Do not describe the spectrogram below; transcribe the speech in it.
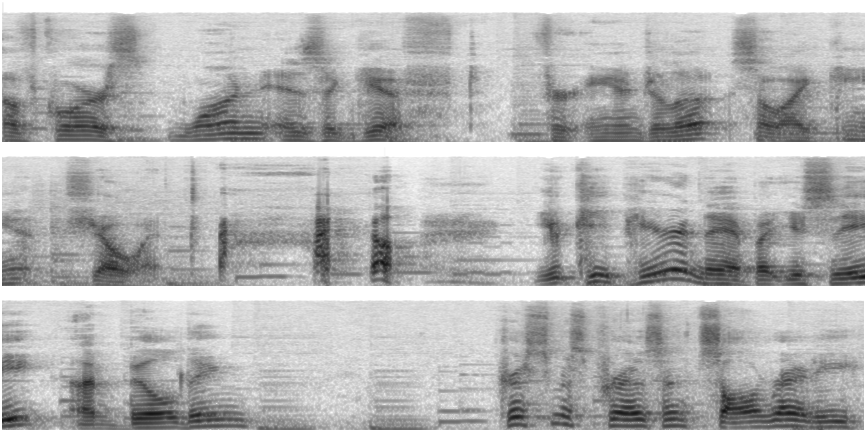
of course, one is a gift for Angela, so I can't show it. you keep hearing that, but you see, I'm building Christmas presents already,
